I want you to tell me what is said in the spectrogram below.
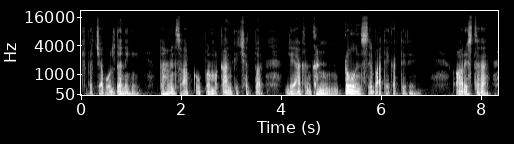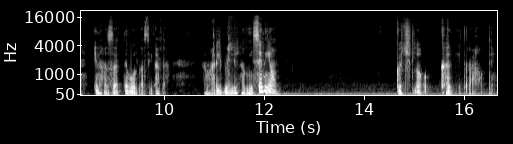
کہ بچہ بولتا نہیں ہے۔ تو ہم انصاف کو اوپر مکان کی چھت پر لے آ کر گھنٹوں ان سے باتیں کرتے تھے۔ اور اس طرح ان حضرت نے بولنا سیکھا تھا، ہماری بلی ہم ہی سے نہیں آؤں۔ کچھ لوگ گھر کی طرح ہوتے ہیں۔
